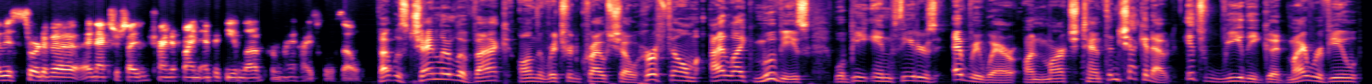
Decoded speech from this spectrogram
I was sort of a an exercise of trying to find empathy and love for my high school self. That was Chandler Levac on The Richard Crouse Show. Her film, I Like Movies, will be in theaters everywhere on March 10th. And check it out. It's really good. My review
